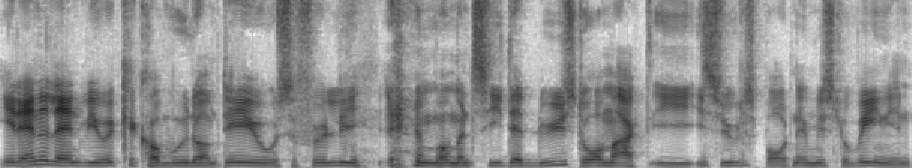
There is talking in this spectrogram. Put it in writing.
et andet land, vi jo ikke kan komme udenom, det er jo selvfølgelig, må man sige, den nye stormagt i, i cykelsport, nemlig Slovenien,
